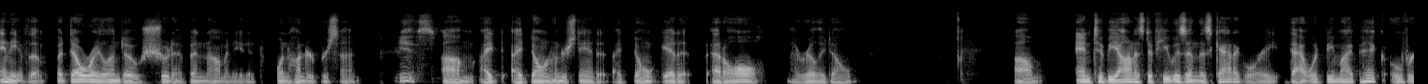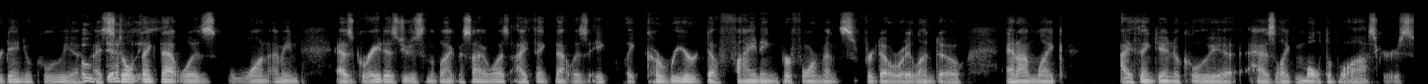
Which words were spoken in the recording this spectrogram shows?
any of them, but Delroy Lindo should have been nominated 100%. Yes. um i i don't understand it i don't get it at all i really don't um and to be honest if he was in this category that would be my pick over daniel kaluuya Oh, i still think that was one i mean as great as judas and the black messiah was i think that was a like career defining performance for delroy lindo and i'm like i think daniel kaluuya has like multiple oscars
